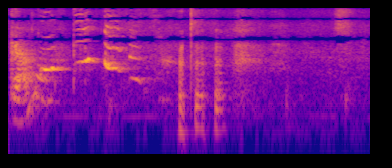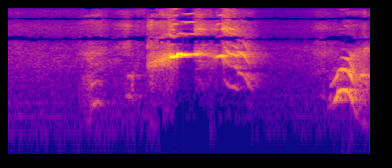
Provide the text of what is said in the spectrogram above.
Come on. What?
